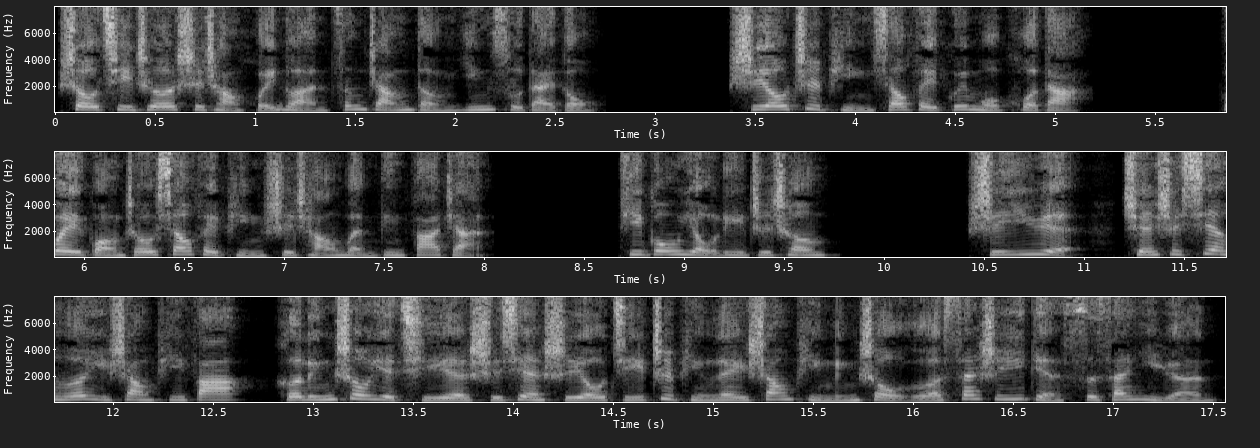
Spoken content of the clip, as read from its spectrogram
受汽车市场回暖增长等因素带动，石油制品消费规模扩大，为广州消费品市场稳定发展提供有力支撑。十一月，全市限额以上批发和零售业企业实现石油及制品类商品零售额三十一点四三亿元，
